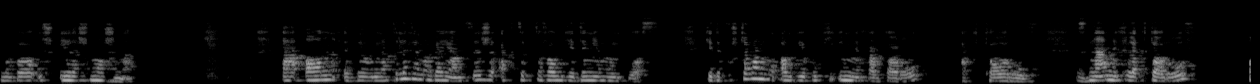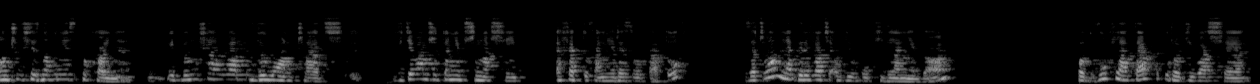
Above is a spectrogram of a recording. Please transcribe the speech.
no bo już ileż można. A on był na tyle wymagający, że akceptował jedynie mój głos. Kiedy puszczałam mu audiobooki innych autorów, aktorów, znanych lektorów, on czuł się znowu niespokojny. Jakby musiałam wyłączać widziałam, że to nie przynosi efektów ani rezultatów. Zaczęłam nagrywać audiobooki dla niego. Po dwóch latach urodziła się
